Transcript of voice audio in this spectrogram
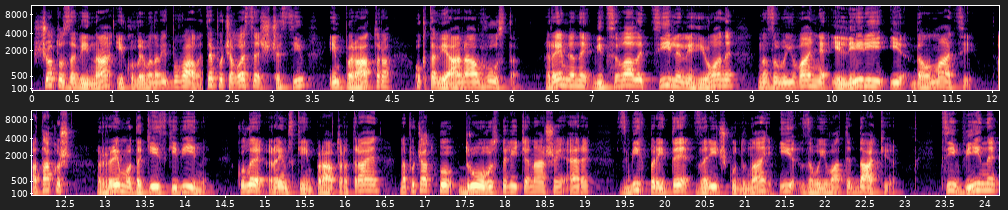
Що то за війна і коли вона відбувалася? Це почалося з часів імператора Октавіана Августа. Римляни відсилали цілі легіони на завоювання Ілірії і Далмації, а також Римо-Дакійські війни, коли римський імператор Траїн на початку другого століття нашої ери зміг перейти за річку Дунай і завоювати Дакію. Ці війни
